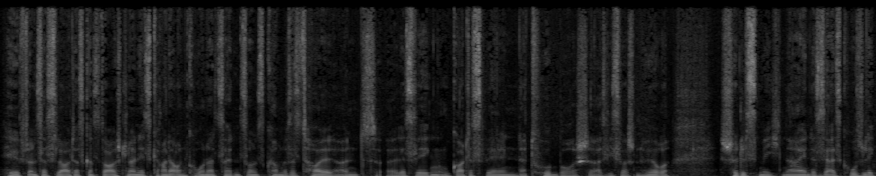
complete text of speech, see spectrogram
hilft uns, dass Leute aus ganz Deutschland jetzt gerade auch in Corona-Zeiten zu uns kommen. Das ist toll. Und äh, deswegen, um Gottes Willen, Naturbursche, als ich es schon höre, schüttelt's mich. Nein, das ist alles gruselig.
